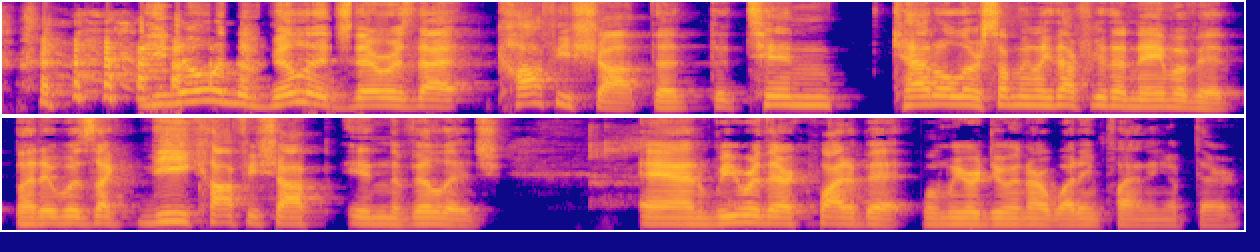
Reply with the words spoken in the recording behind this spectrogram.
you know, in the village, there was that coffee shop, that the tin kettle or something like that. I forget the name of it, but it was like the coffee shop in the village. And we were there quite a bit when we were doing our wedding planning up there.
